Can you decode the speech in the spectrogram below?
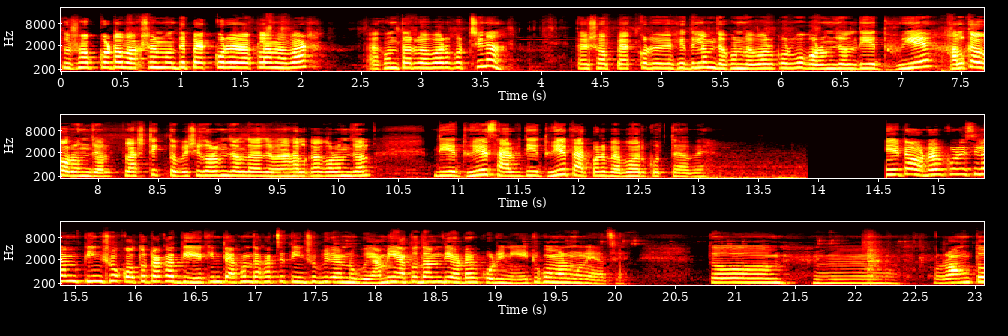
তো সব কটা বাক্সের মধ্যে প্যাক করে রাখলাম আবার এখন তো আর ব্যবহার করছি না। তাই সব প্যাক করে রেখে দিলাম। যখন ব্যবহার করব, গরম জল দিয়ে ধুয়ে, হালকা গরম জল, প্লাস্টিক তো বেশি গরম জল দেওয়া যাবে না, হালকা গরম জল দিয়ে ধুয়ে, সার্ফ দিয়ে ধুয়ে তারপরে ব্যবহার করতে হবে। আমি এটা অর্ডার করেছিলাম তিনশো কত টাকা দিয়ে, কিন্তু এখন দেখাচ্ছে তিনশো বিরানব্বই। আমি এত দাম দিয়ে অর্ডার করিনি, এটুকু আমার মনে আছে। তো রং তো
